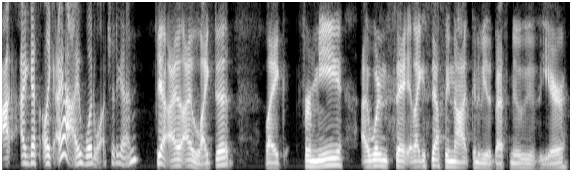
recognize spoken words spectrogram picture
I, I guess like yeah, I would watch it again. yeah, I, I liked it. Like for me, I wouldn't say like it's definitely not going to be the best movie of the year.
